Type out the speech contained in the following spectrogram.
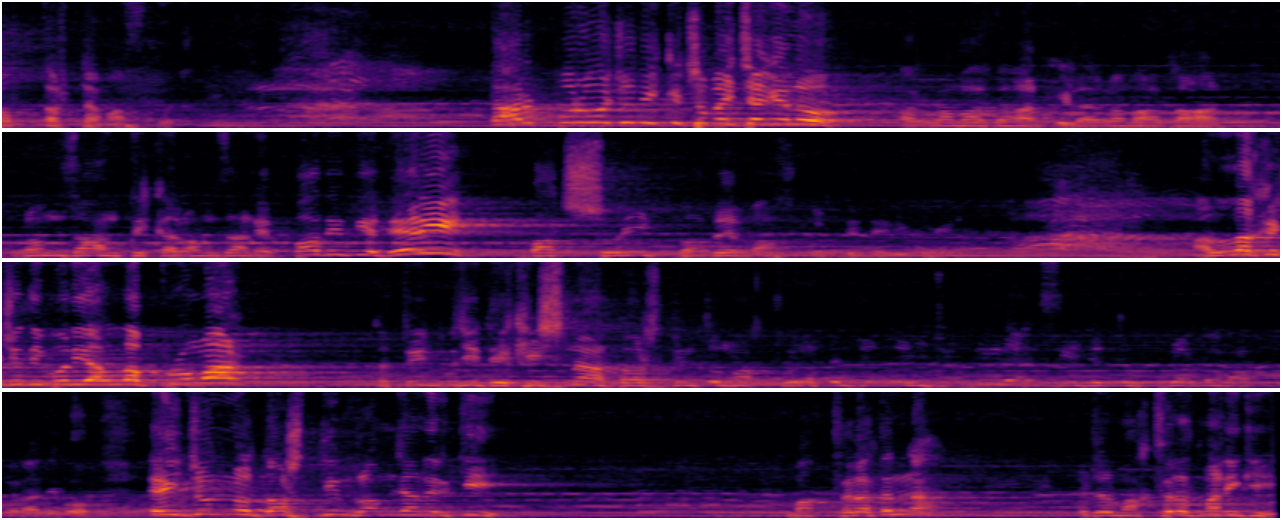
সপ্তাহটা মাফ করে দেয় তারপরেও যদি কিছু বেঁচে গেল, আর রমাদান ইলা রমাদান, রমজান থেকে রমজানে পা দিতে দেরি বাৎসরিক ভাবে মাফ করতে দেরি করি আল্লাহকে যদি বলি, আল্লাহ, প্রমাণ। তো তুই বুঝি দেখিস না, দশ দিন তো মাফ ফেরাতের জন্য এই জন্যই রাখছি যে তোর পুরোটা মাফ করা দেব। এই জন্য দশ দিন রমজানের কি? মাফ ফেরাতেন না? এটার মাফ ফেরাত মানে কি।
